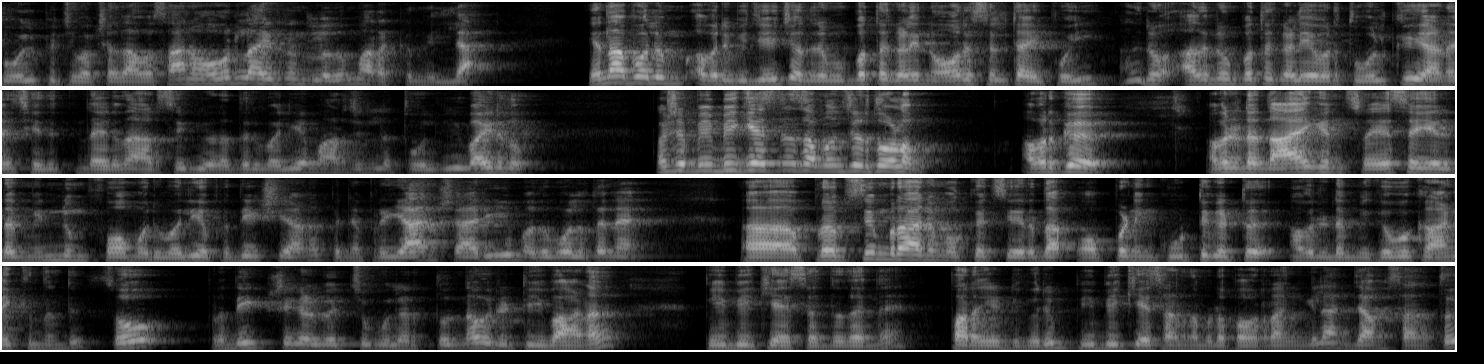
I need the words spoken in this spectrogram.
തോൽപ്പിച്ചു. പക്ഷെ അത് അവസാന ഓവറിലായിരുന്നു എന്നുള്ളതും മറക്കുന്നില്ല. എന്നാൽ പോലും അവർ വിജയിച്ചു. അതിന് മുമ്പത്തെ കളി നോ റിസൾട്ടായി പോയി. അതിന് അതിന് മുമ്പത്തെ കളി അവർ തോൽക്കുകയാണ് ചെയ്തിട്ടുണ്ടായിരുന്നത്. ആർ സി ബിയുടെ അതൊരു വലിയ മാർജിനിലെ തോൽവിയുമായിരുന്നു. പക്ഷേ ബി ബി കേസിനെ സംബന്ധിച്ചിടത്തോളം അവർക്ക് അവരുടെ നായകൻ ശ്രേയസയ്യരുടെ മിന്നും ഫോം ഒരു വലിയ പ്രതീക്ഷയാണ്. പിന്നെ പ്രിയാൻ ഷാരിയും അതുപോലെ തന്നെ പ്രബ്സിമ്രാനും ഒക്കെ ചേർന്ന ഓപ്പണിംഗ് കൂട്ടുകെട്ട് അവരുടെ മികവ് കാണിക്കുന്നുണ്ട്. സോ പ്രതീക്ഷകൾ വെച്ച് പുലർത്തുന്ന ഒരു ടീമാണ് പി ബി കേസ് എന്ന് തന്നെ പറയേണ്ടി വരും. പി ബി കേസ് ആണ് നമ്മുടെ പവർ റാങ്കിൽ അഞ്ചാം സ്ഥാനത്ത്.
